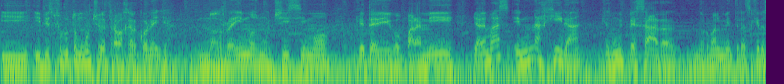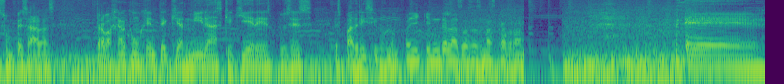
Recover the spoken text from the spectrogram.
y, y disfruto mucho de trabajar con ella. Nos reímos muchísimo, ¿qué te digo? Para mí, y además en una gira que es muy pesada, normalmente las giras son pesadas, trabajar con gente que admiras, que quieres, pues es, es padrísimo, ¿no? oye, ¿quién de las dos es más cabrón? Eh,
